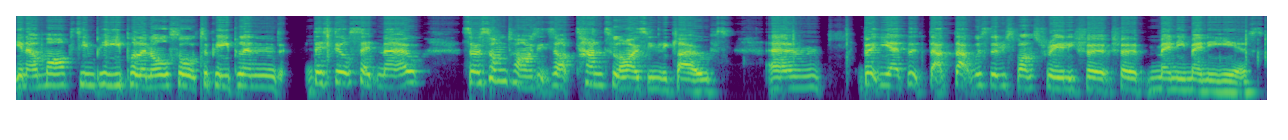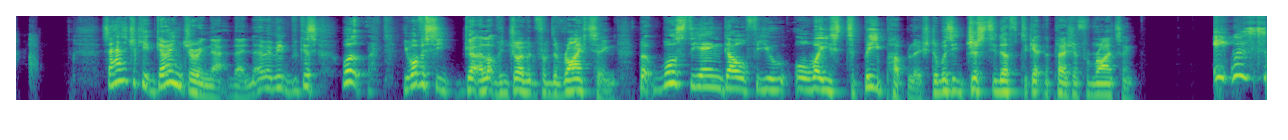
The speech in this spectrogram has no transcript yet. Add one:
you know, marketing people and all sorts of people, and they still said no. So sometimes it's like tantalisingly close. Um, but yeah, that, that that was the response really for for many many years. So how did you keep going during that then? I mean, because, well, you obviously got a lot of enjoyment from the writing, but was the end goal for you always to be published or was it just enough to get the pleasure from writing? It was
